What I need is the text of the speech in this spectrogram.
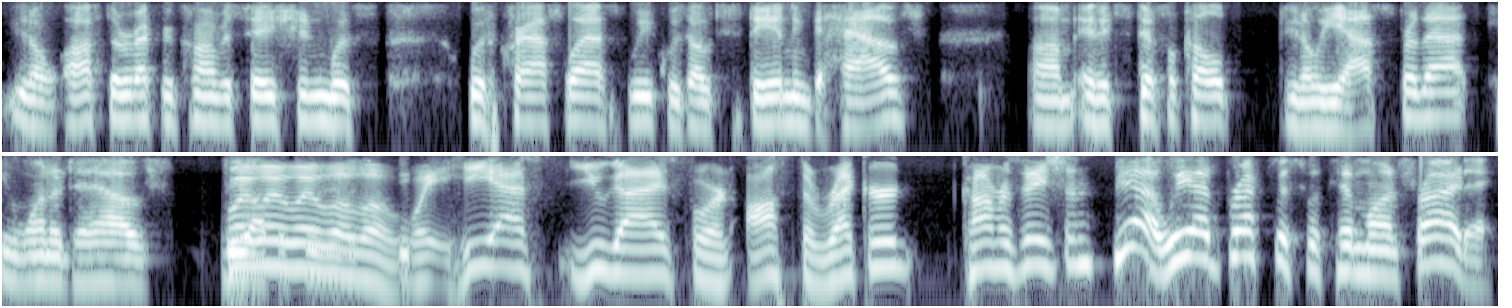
you know off the record conversation with with Kraft last week was outstanding to have, um, and it's difficult. You know, he asked for that. He wanted to have. Wait, wait, wait, wait, wait, wait. He asked you guys for an off the record conversation. Yeah, we had breakfast with him on Friday.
